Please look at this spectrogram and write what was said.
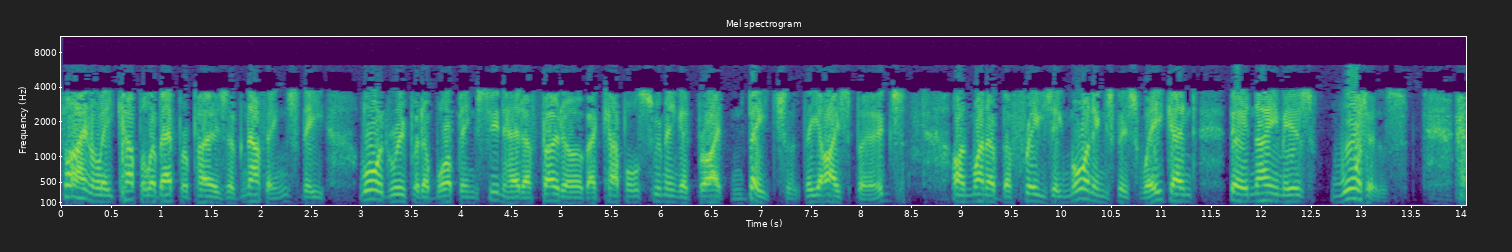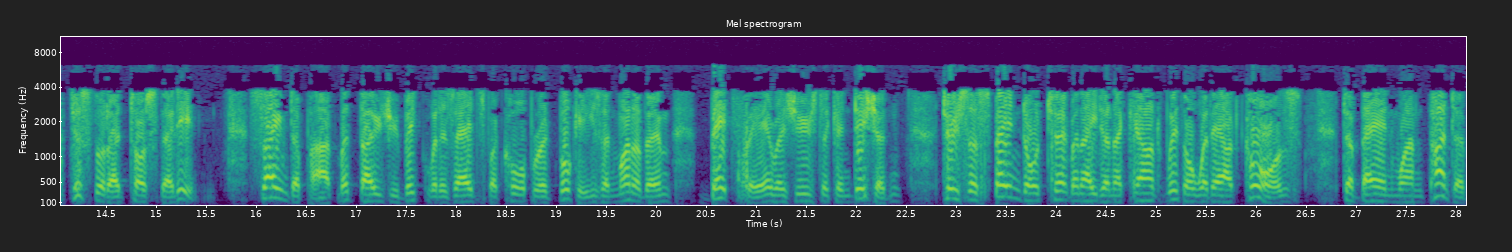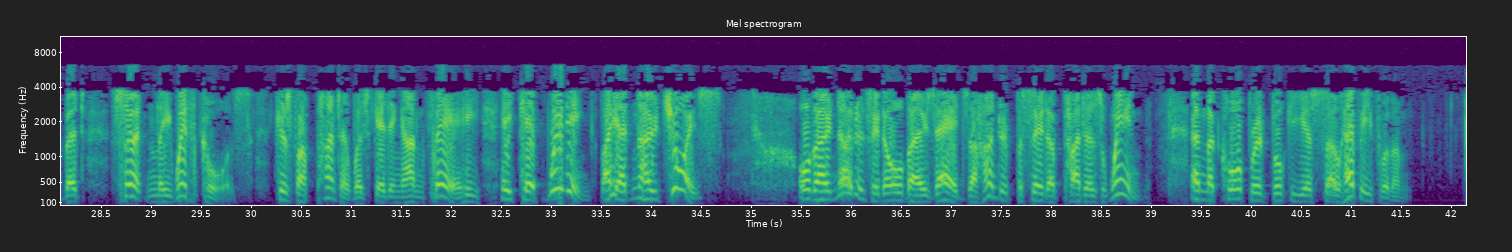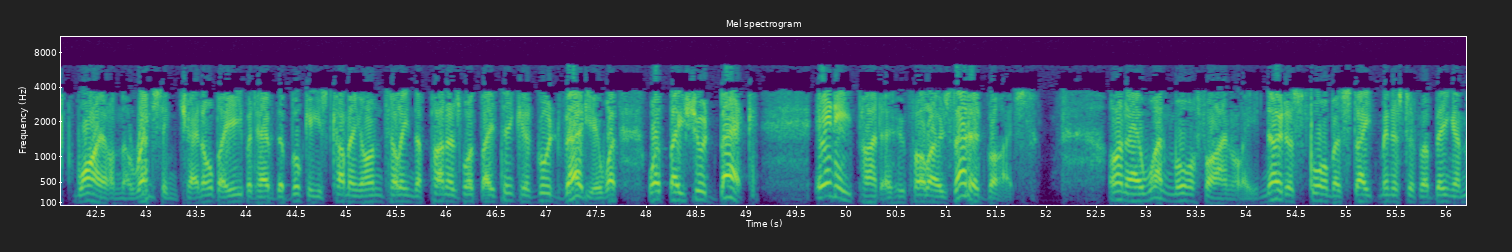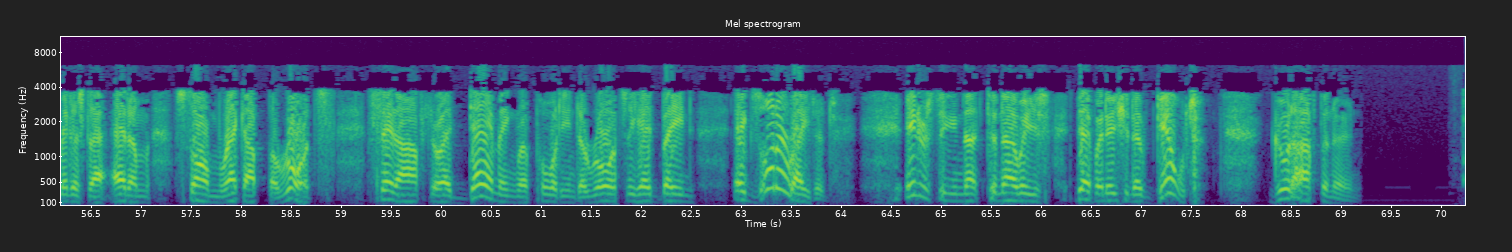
Finally, couple of apropos of nothings. The Lord Rupert of Wapping-Sin had a photo of a couple swimming at Brighton Beach, the icebergs, on one of the freezing mornings this week, and their name is Waters. Just thought I'd toss that in. Same department, those ubiquitous ads for corporate bookies, and one of them, Betfair, has used a condition to suspend or terminate an account with or without cause to ban one punter, but certainly with cause, because the punter was getting unfair. He, he kept winning. They had no choice. Although notice in all those ads, 100% of punters win, and the corporate bookie is so happy for them. Why, on the racing channel, they even have the bookies coming on telling the punters what they think are good value, what, what they should back. Any punter who follows that advice Oh no, one more finally. Notice former State Minister for being a minister, Adam Som rack up the rorts, said after a damning report into rorts he had been exonerated. Interesting to know his definition of guilt. Good afternoon.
